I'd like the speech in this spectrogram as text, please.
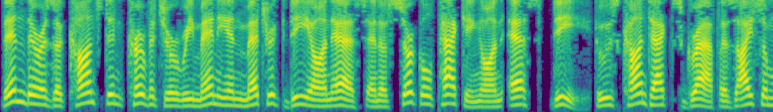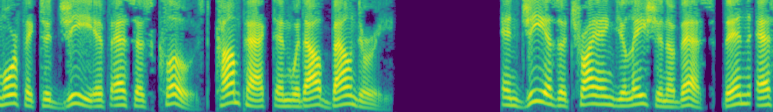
then there is a constant curvature Riemannian metric D on S and a circle packing on S, D whose contacts graph is isomorphic to G if S is closed compact and without boundary, and G is a triangulation of S, then S,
